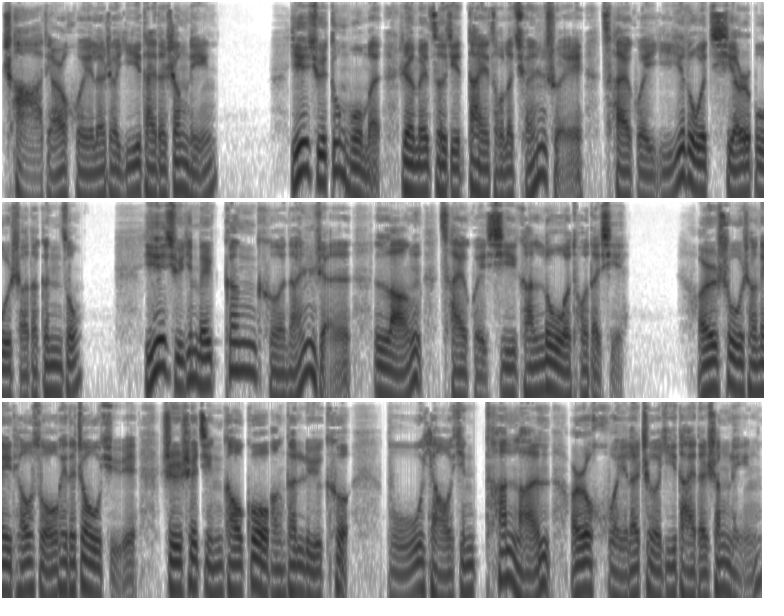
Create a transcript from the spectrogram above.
差点毁了这一带的生灵。也许动物们认为自己带走了泉水，才会一路锲而不舍的跟踪；也许因为干渴难忍，狼才会吸干骆驼的血。而树上那条所谓的咒语，只是警告过往的旅客，不要因贪婪而毁了这一带的生灵。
